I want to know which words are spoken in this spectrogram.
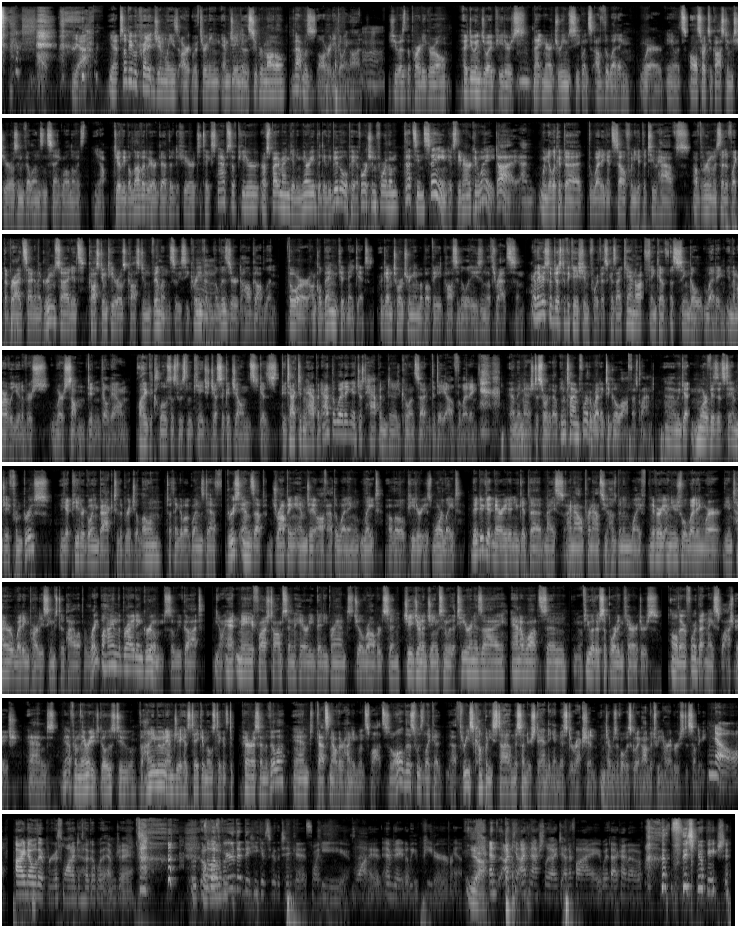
Yeah. yeah. Some people credit Jim Lee's art with turning MJ into the supermodel. That was already going on. She was the party girl. I do enjoy Peter's mm. nightmare dream sequence of the wedding, where, you know, it's all sorts of costumed heroes and villains and saying, well, no, it's, you know, dearly beloved, we are gathered here to take snaps of Peter, of Spider-Man getting married. The Daily Bugle will pay a fortune for them. That's insane. It's the American way. Die. And when you look at the, the wedding itself, when you get the two halves of the room, instead of like the bride side and the groom side, it's costumed heroes, costumed villains. So we see Kraven, mm. the lizard, Hobgoblin. Thor, Uncle Ben could make it. Again, torturing him about the possibilities and the threats. And, and there is some justification for this, because I cannot think of a single wedding in the Marvel Universe where something didn't go down. I think the closest was Luke Cage and Jessica Jones, because the attack didn't happen at the wedding, it just happened to coincide with the day of the wedding. and they managed to sort it out in time for the wedding to go off as planned. Uh, we get more visits to MJ from Bruce. We get Peter going back to the bridge alone to think about Gwen's death. Bruce ends up dropping MJ off at the wedding late, although Peter is more late. They do get married, and you get the nice, I now pronounce you husband and wife, in a very unusual wedding where the entire wedding party seems to pile up right behind the bride and groom. So we've got you know, Aunt May, Flash Thompson, Harry, Betty Brant, Jill Robertson, J. Jonah Jameson with a tear in his eye, Anna Watson, you know, a few other supporting characters. All there for that nice splash page. And yeah, from there it goes to the honeymoon. MJ has taken those tickets to Paris and the villa, and that's now their honeymoon spot. So all this was like a, a Three's Company style misunderstanding and misdirection in terms of what was going on between her and Bruce to some degree. No. I know that Bruce wanted to hook up with MJ. A, so it's weird that he gives her the tickets when he wanted MJ to leave Peter for him. Yeah. And I can I can actually identify with that kind of situation.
